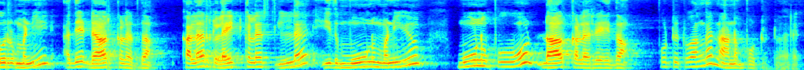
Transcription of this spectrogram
ஒரு மணி. அதே டார்க் கலர் தான். கலர் லைட் கலர் இல்லை. இது மூணு மணியும் மூணு பூவும் டார்க் கலரே தான். போட்டுட்டு வாங்க. நானும் போட்டுட்டு வரேன்.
